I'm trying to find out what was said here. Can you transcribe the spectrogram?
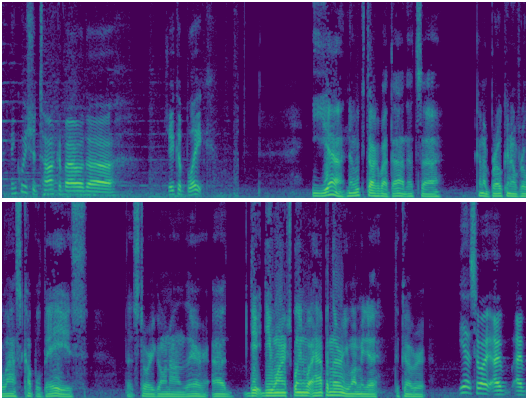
I think we should talk about uh, Jacob Blake. Yeah, no, we could talk about that. That's uh, kind of broken over the last couple days. That story going on there. Uh, do, do you want to explain what happened there, or you want me to, to cover it? Yeah, so I, I I've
